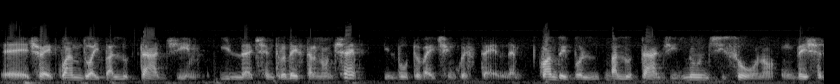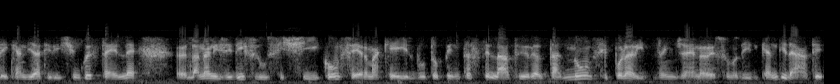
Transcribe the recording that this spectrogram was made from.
eh, cioè quando ai ballottaggi il centrodestra non c'è, il voto va ai 5 Stelle. Quando i ballottaggi non ci sono invece dei candidati dei 5 Stelle, eh, l'analisi dei flussi ci conferma che il voto pentastellato in realtà non si polarizza in genere su uno dei candidati, eh,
